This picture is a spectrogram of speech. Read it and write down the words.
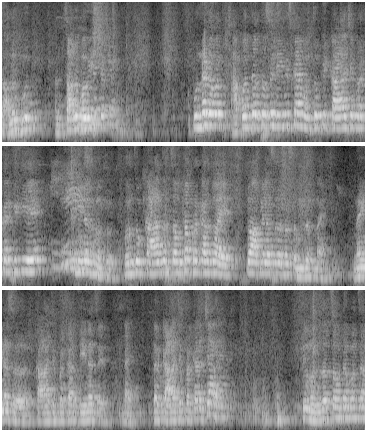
चालू भूत आणि चालू भविष्य. पुन्हा डबल आपण तर तसं नेहमीच काय म्हणतो की काळाचे प्रकार किती आहे? तीनच म्हणतो. परंतु काळाचा चौथा प्रकार जो आहे तो आपल्याला सहसा समजत नाही. नाही ना सर काळाचे प्रकार तीनच आहेत. नाही तर काळाचे प्रकार चार आहे ते म्हणजे जर चौथा कोणता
